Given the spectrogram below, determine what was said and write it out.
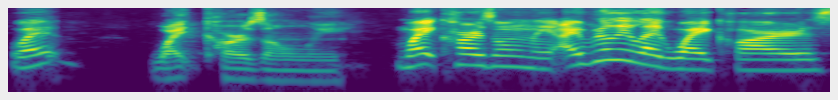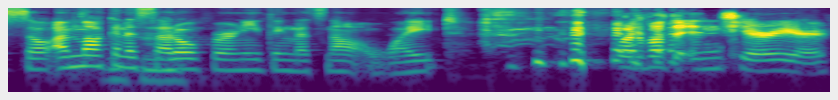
What? White cars only. White cars only. I really like white cars, so I'm not gonna Mhm. settle for anything that's not white. what about the interior?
